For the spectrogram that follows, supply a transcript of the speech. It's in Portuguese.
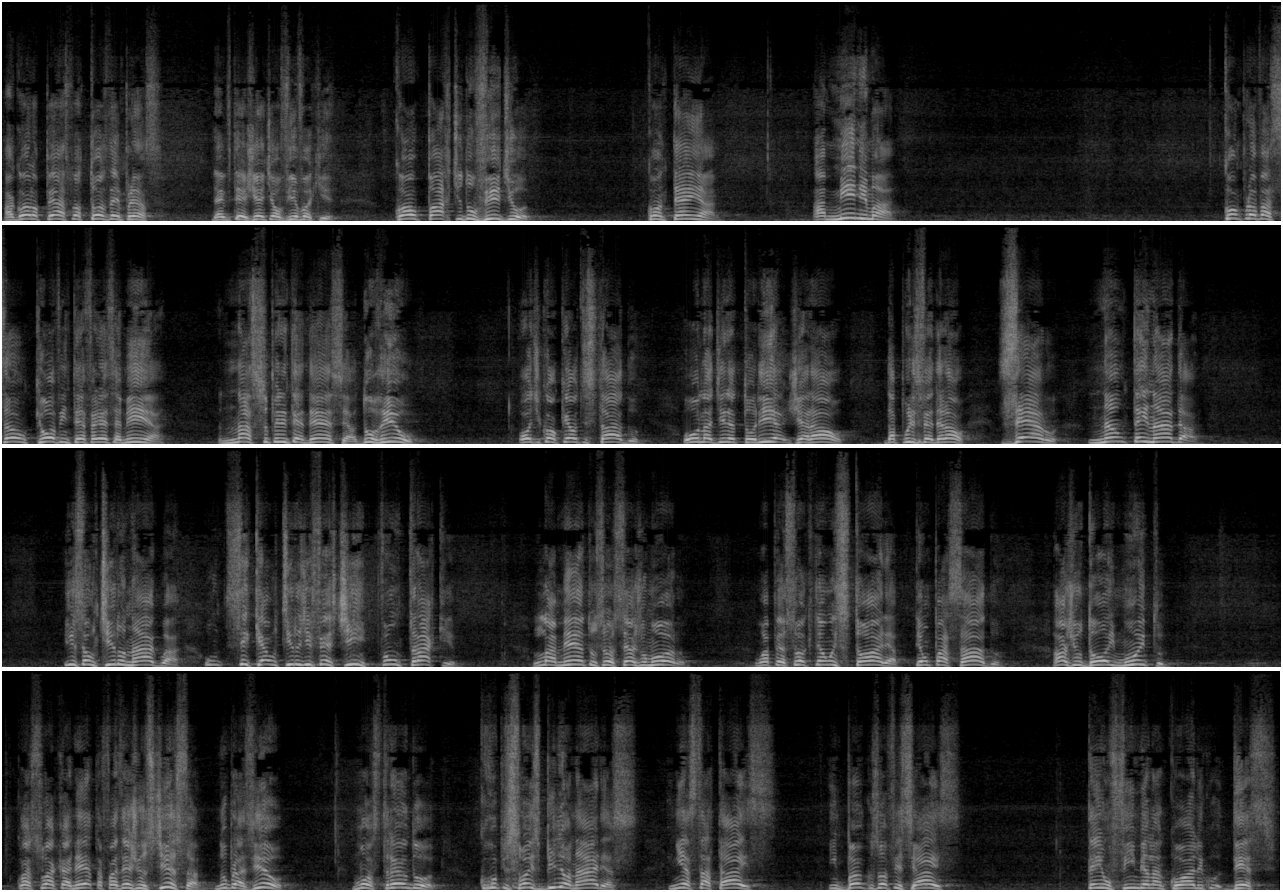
Agora eu peço a todos da imprensa, deve ter gente ao vivo aqui, qual parte do vídeo contenha a mínima comprovação que houve interferência minha na superintendência do Rio ou de qualquer outro estado ou na diretoria geral da Polícia Federal. Zero. Não tem nada. Isso é um tiro na água. Um, sequer um tiro de festim. Foi um traque. Lamento o senhor Sérgio Moro, uma pessoa que tem uma história, tem um passado, ajudou e muito com a sua caneta a fazer justiça no Brasil, mostrando corrupções bilionárias em estatais, em bancos oficiais, tem um fim melancólico desse.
